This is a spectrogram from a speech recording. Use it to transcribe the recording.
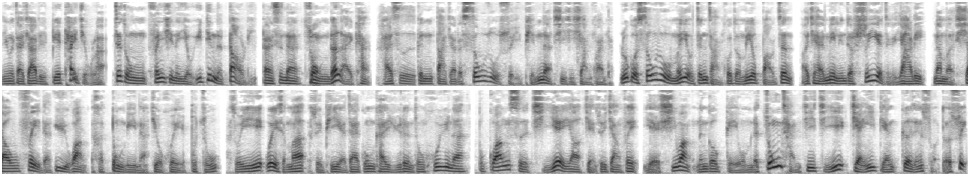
因为在家里憋太久了。这种分析呢有一定的道理，但是呢，总的来看还是跟大家的收入水平呢息息相关的。如果收入没有增长或者没有保证，而且还面临着失业这个压力，那么消费的欲望和动力呢就会不足。所以，为什么水皮也在公开舆论中呼吁呢？不光是企业要减税降费，也希望能够给我们的中产阶级减一点个人所得税，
